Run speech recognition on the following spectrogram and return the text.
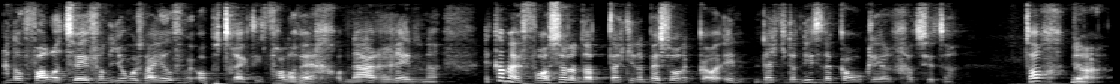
En dan vallen twee van de jongens waar je heel veel mee optrekt, die vallen weg op nare redenen. Ik kan me voorstellen dat, dat je dat best wel in, dat je dat niet in de koude kleren gaat zitten. Toch? Ja,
